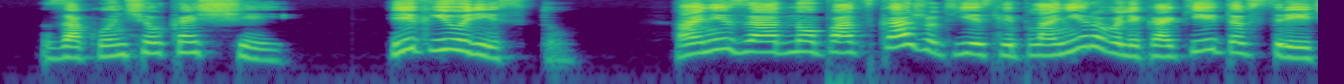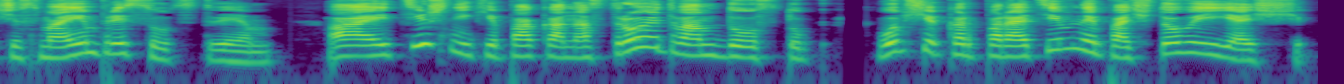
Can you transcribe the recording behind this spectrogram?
– закончил Кощей. «И к юристу. Они заодно подскажут, если планировали какие-то встречи с моим присутствием. А айтишники пока настроят вам доступ в общекорпоративный почтовый ящик.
